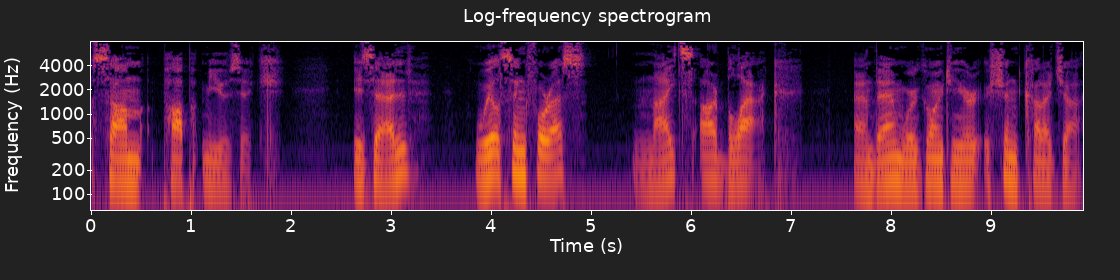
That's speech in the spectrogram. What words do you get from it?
some pop music? Izel will sing for us Nights Are Black. And then we're going to hear Işın Karaca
